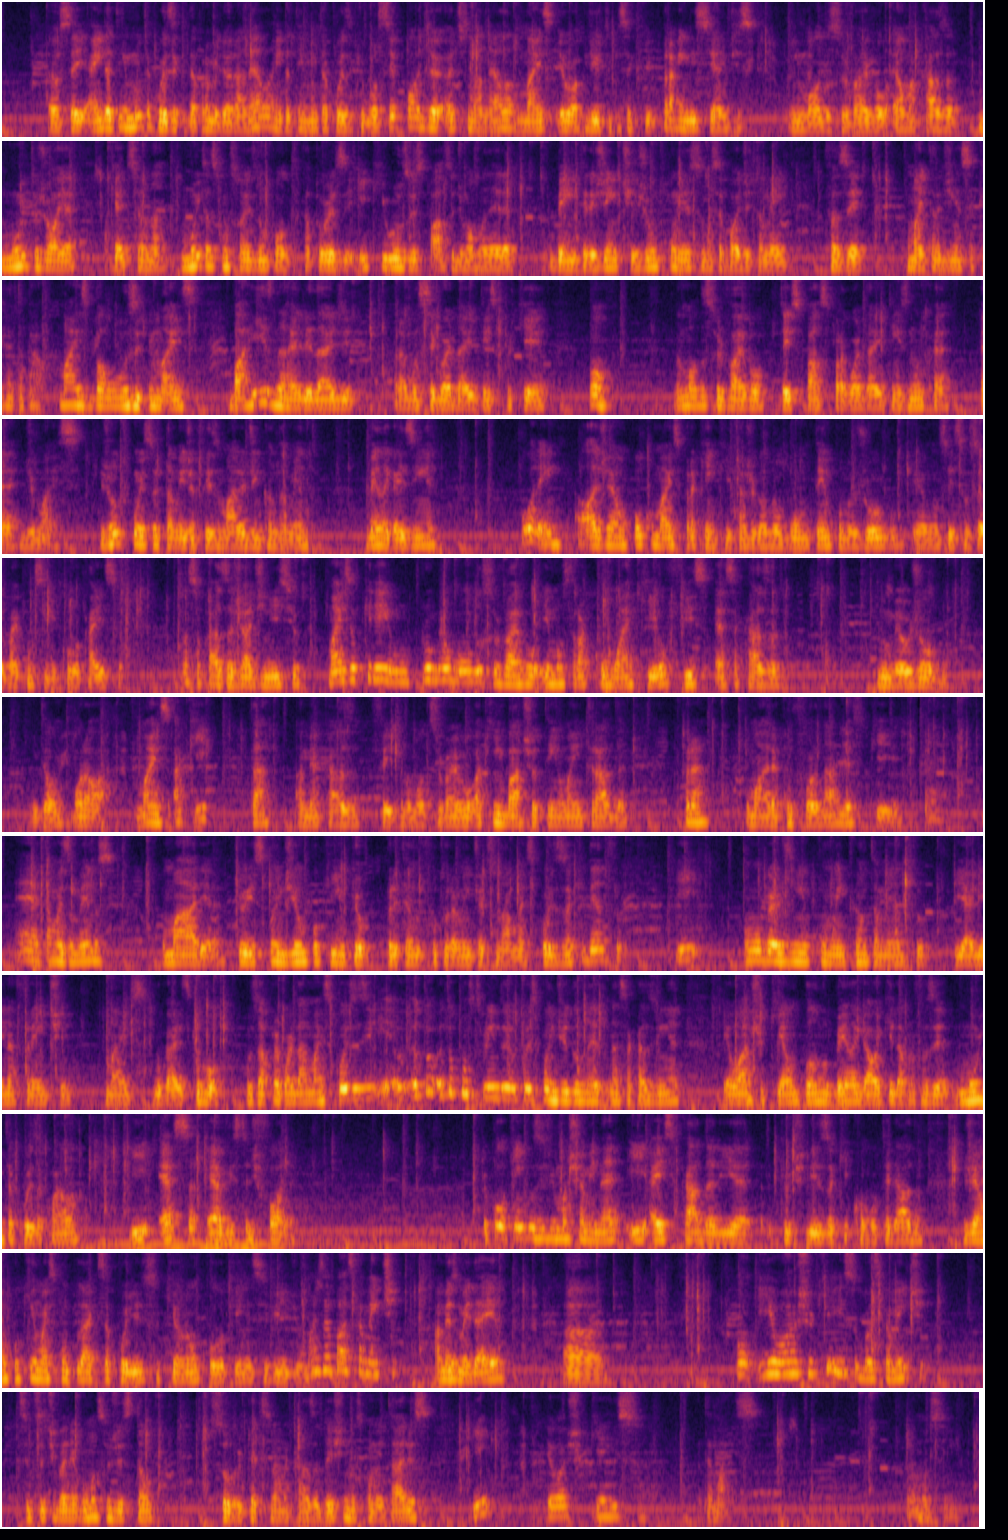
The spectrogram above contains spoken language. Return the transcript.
Eu sei, ainda tem muita coisa que dá pra melhorar nela, ainda tem muita coisa que você pode adicionar nela, mas eu acredito que isso aqui, para iniciantes em modo survival, é uma casa muito joia, que adiciona muitas funções do 1.14 e que usa o espaço de uma maneira bem inteligente. Junto com isso, você pode também fazer uma entradinha secreta para mais baús e mais barris, na realidade, para você guardar itens, porque, bom, no modo survival, ter espaço para guardar itens nunca é é demais. Junto com isso eu também já fiz uma área de encantamento, bem legaisinha. Porém, ela já é um pouco mais para quem que tá jogando um bom tempo no jogo. Eu não sei se você vai conseguir colocar isso na sua casa já de início. Mas eu queria ir pro meu mundo survival e mostrar como é que eu fiz essa casa no meu jogo. Então, bora lá. Mas aqui tá a minha casa feita no modo survival. Aqui embaixo eu tenho uma entrada para uma área com fornalhas que é, tá mais ou menos uma área que eu expandi um pouquinho, que eu pretendo futuramente adicionar mais coisas aqui dentro. E um lugarzinho com encantamento e ali na frente mais lugares que eu vou usar para guardar mais coisas. E eu, eu, tô, eu tô construindo, eu tô expandido nessa casinha. Eu acho que é um plano bem legal e que dá pra fazer muita coisa com ela. E essa é a vista de fora. Eu coloquei inclusive uma chaminé e a escadaria que eu utilizo aqui como telhado já é um pouquinho mais complexa, por isso que eu não coloquei nesse vídeo. Mas é basicamente a mesma ideia. Uh, bom, e eu acho que é isso basicamente. Se você tiverem alguma sugestão sobre o que adicionar na casa, deixem nos comentários. E eu acho que é isso. Até mais. Oi, mocinho.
